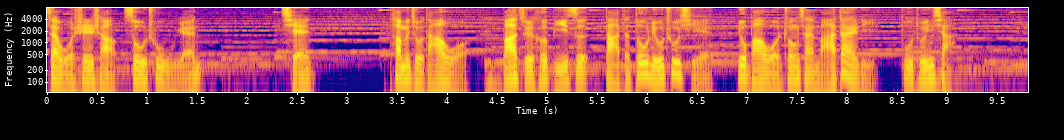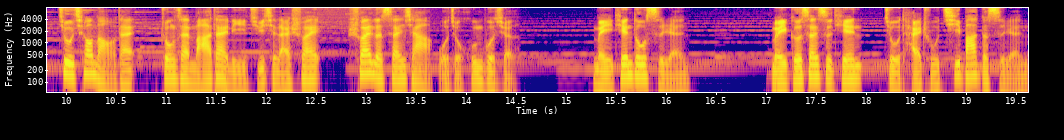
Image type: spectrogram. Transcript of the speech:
在我身上搜出五元钱，他们就打我，把嘴和鼻子打得都流出血，又把我装在麻袋里，不蹲下就敲脑袋，装在麻袋里举起来摔，摔了三下我就昏过去了。每天都死人，每隔三四天就抬出七八个死人，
